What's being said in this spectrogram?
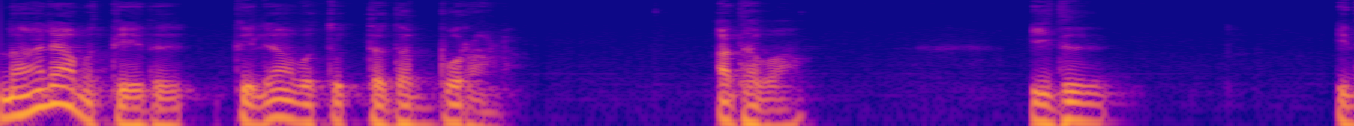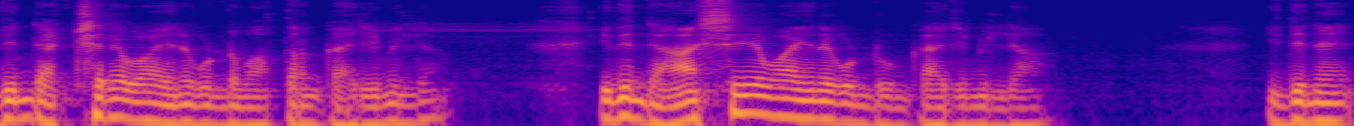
നാലാമത്തേത് തിലാവത്തു തദബ്ബുറാണ് അഥവാ ഇത് ഇതിന്റെ അക്ഷരവായന കൊണ്ട് മാത്രം കാര്യമില്ല ഇതിന്റെ ആശയവായന കൊണ്ടും കാര്യമില്ല. ഇതിനെ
